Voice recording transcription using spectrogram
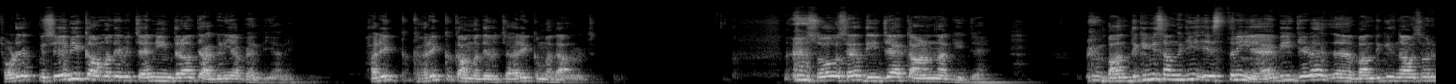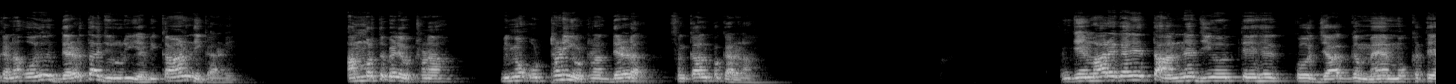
ਥੋੜੇ ਜਿਹਾ ਕਿਸੇ ਵੀ ਕੰਮ ਦੇ ਵਿੱਚ ਇਹ ਨੀਂਦਰਾਂ ਤਿਆਗਣੀਆਂ ਪੈਂਦੀਆਂ ਨੇ। ਹਰ ਇੱਕ ਹਰ ਇੱਕ ਕੰਮ ਦੇ ਵਿੱਚ, ਹਰ ਇੱਕ ਮੈਦਾਨ ਵਿੱਚ। ਸੋ ਸਿਰ ਦੀਜੈ ਕਾਣ ਨਾ ਕੀਜੈ। ਬੰਦਗੀ ਵੀ ਸੰਗ ਜੀ ਇਸ ਤਰੀ ਹੈ ਵੀ ਜਿਹੜਾ ਬੰਦਗੀ ਨਾਮ ਸਿਮਰਨ ਕਰਨਾ, ਉਹਦੇ ਦ੍ਰਿੜਤਾ ਜ਼ਰੂਰੀ ਹੈ ਵੀ ਕਾਣ ਨਹੀਂ ਕਰਨੀ। ਅੰਮ੍ਰਿਤ ਵੇਲੇ ਉੱਠਣਾ, ਵੀ ਮੈਂ ਉੱਠਣਾ ਹੀ ਉੱਠਣਾ, ਦ੍ਰਿੜ ਸੰਕਲਪ ਕਰਨਾ। ਜੇ ਮਾਰੇ ਕਹਿੰਦੇ ਧਨ ਜਿਉ ਤੇ ਕੋ ਜਗ, ਮੈਂ ਮੁਖ ਤੇ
